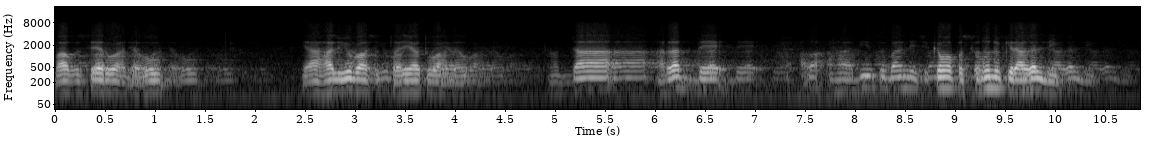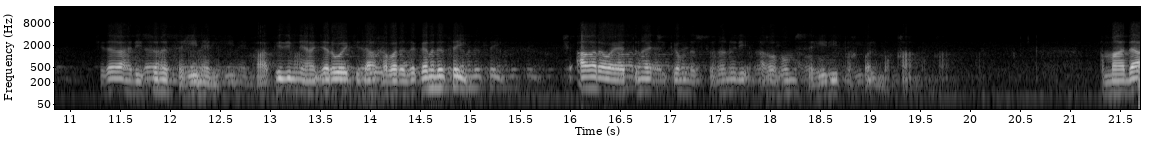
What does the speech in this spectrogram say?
باب سیر وحده یا هل یباس الطریات وحده نو دا رد ده احادیث باندې چې کوم په سننو کې راغلي چې دا حدیثونه صحیح نه دي حافظ ابن حجر وایي چې دا خبره ځکه نه ده صحیح چې هغه روایتونه چې کوم د سنن دي هغه هم صحیح دي په خپل مقام اما دا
